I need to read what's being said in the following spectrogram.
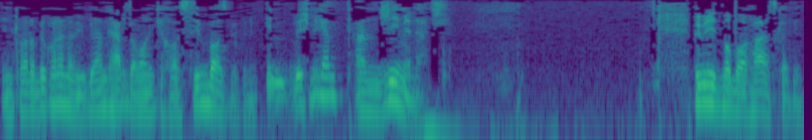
این کار رو بکنن و می‌گویند هر زمانی که خواستیم باز بکنیم. این بهش میگن تنظیم نسل. ببینید ما بارها عرض کردیم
